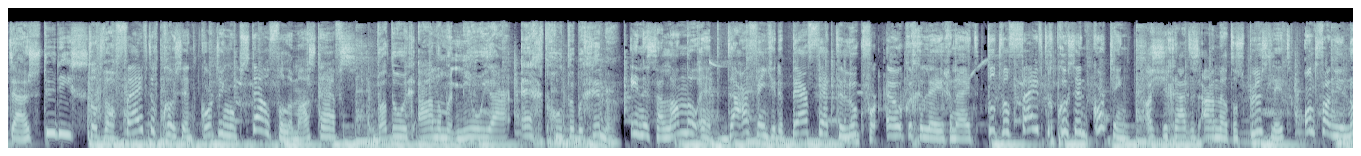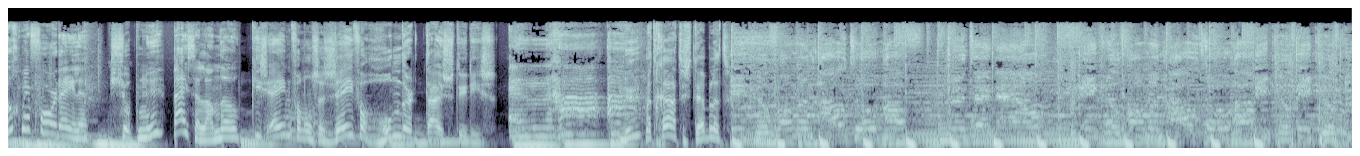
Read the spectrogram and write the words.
Thuisstudies. Tot wel 50% korting op stijlvolle must-haves. Wat doe ik aan om het nieuwe jaar echt goed te beginnen? In de Zalando-app, daar vind je de perfecte look voor elke gelegenheid. Tot wel 50% korting. Als je gratis aanmeldt als pluslid, ontvang je nog meer voordelen. Shop nu bij Zalando. Kies een van onze 700 thuisstudies. NHA Nu met gratis tablet. Ik wil van mijn auto af.nl Ik wil van mijn auto af. Ik wil, ik wil,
